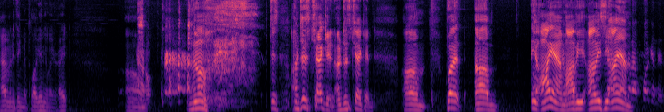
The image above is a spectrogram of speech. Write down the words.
have anything to plug anyway, right? Um, No. no. just I'm just checking. I'm just checking. Um, but um, you know, I am obvi- obviously I am. Not that I'm plugging this.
